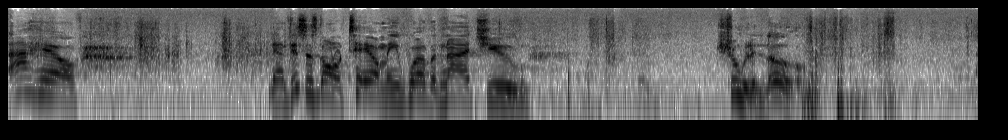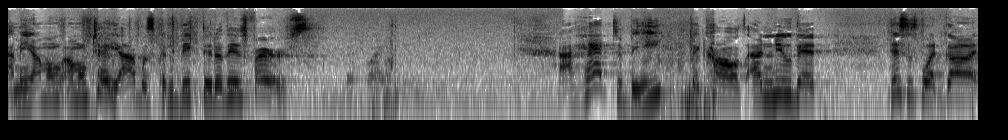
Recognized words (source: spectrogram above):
I have, now this is going to tell me whether or not you truly love. I mean, I'm gonna, tell you, I was convicted of this first. I had to be because I knew that this is what God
